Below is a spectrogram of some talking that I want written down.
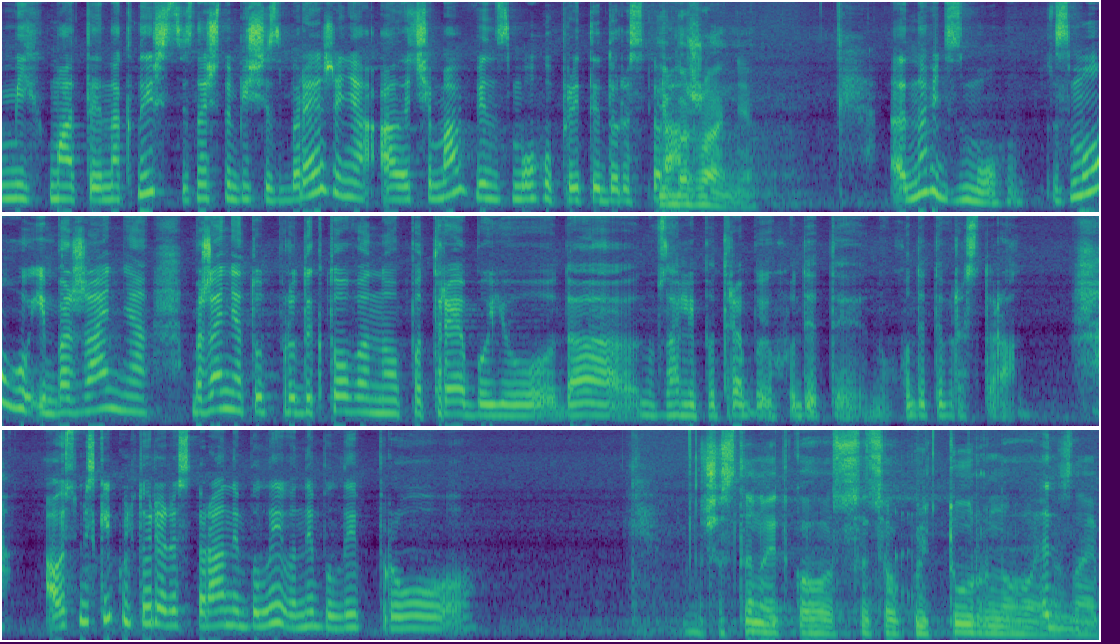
міг мати на книжці значно більше збереження, але чи мав він змогу прийти до І бажання. Е, навіть змогу. Змогу і бажання. Бажання тут продиктовано потребою, да, ну, взагалі потребою ходити, ну, ходити в ресторан. А ось в міській культурі ресторани були, вони були про Частиною такого соціокультурного, я не знаю,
